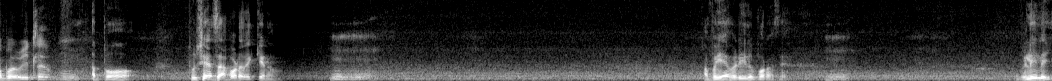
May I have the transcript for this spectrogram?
அப்போ வீட்டில் அப்போது ருசியாக சாப்பாடை வைக்கணும். அப்போ ஏன் வெளியில் போகிறாங்க வெளியில்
